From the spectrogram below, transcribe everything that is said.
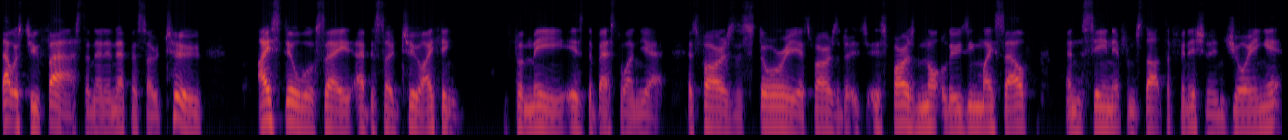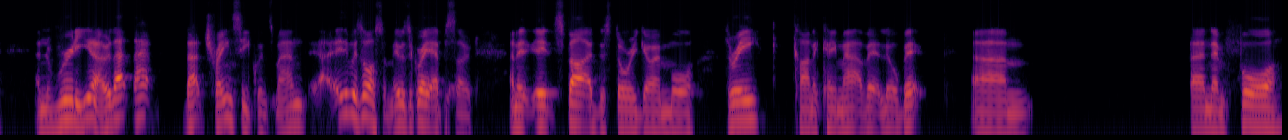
That was too fast. And then in episode two, I still will say episode two. I think for me is the best one yet, as far as the story, as far as as far as not losing myself and seeing it from start to finish and enjoying it and really, you know, that that that train sequence, man, it was awesome. It was a great episode, and it, it started the story going more. Three kind of came out of it a little bit, um, and then four,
